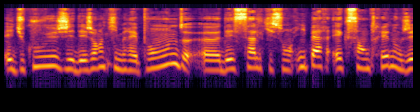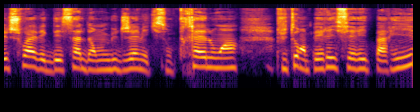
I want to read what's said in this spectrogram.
Et du coup, j'ai des gens qui me répondent, euh, des salles qui sont hyper excentrées. Donc j'ai le choix avec des salles dans mon budget, mais qui sont très loin, plutôt en périphérie de Paris.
